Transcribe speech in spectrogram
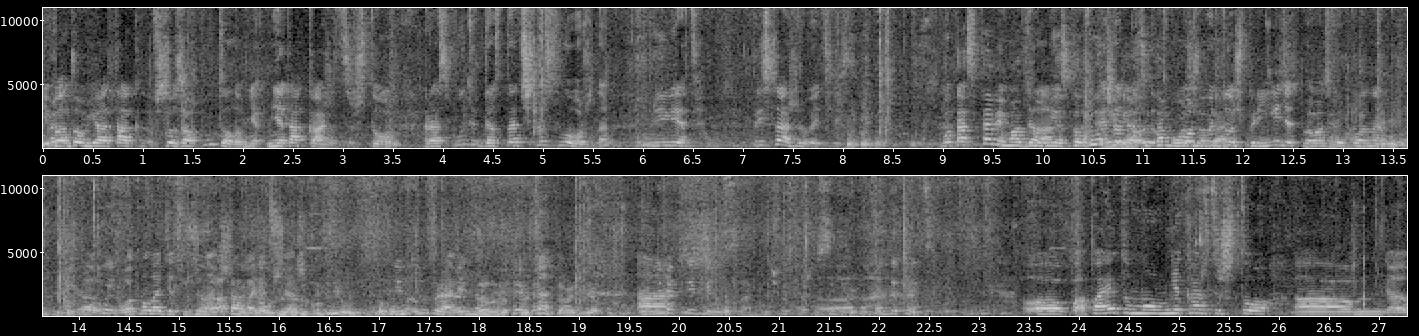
И потом я так все запутала, мне, мне так кажется, что распутать достаточно сложно. Привет, присаживайтесь. Вот оставим одно Да. место дочери, а Это, сюда можно, может быть, да. дочь приедет, поскольку она... э, Ой, вот молодец, уже Я уже даже купил. Правильно. Да-да-да, давайте я... А, Я перебила с вами, ничего страшного, сидите, отдыхайте. Э, по- Поэтому мне кажется, что э, м, э,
